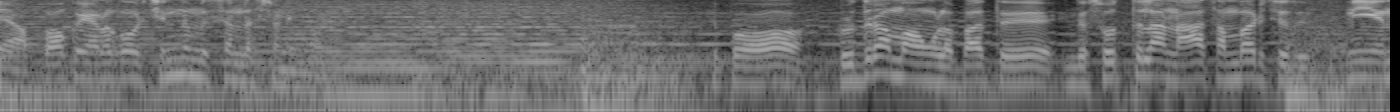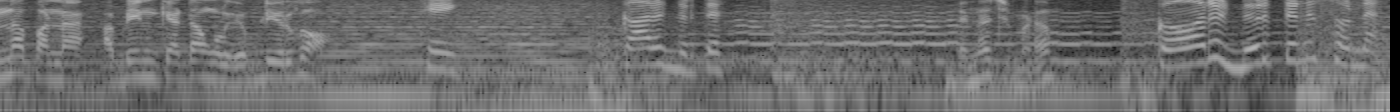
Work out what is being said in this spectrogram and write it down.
என் அப்பாவுக்கும் எனக்கும் ஒரு சின்ன மிஸ் அண்டர்ஸ்டாண்டிங் மேடம் இப்போ ருத்ராமா அவங்கள பார்த்து இந்த சொத்துலாம் நான் சம்பாரிச்சது நீ என்ன பண்ண அப்படின்னு கேட்டால் உங்களுக்கு எப்படி இருக்கும்? ஹே காரை நிறுத்து. என்னாச்சு மேடம் காரை நிறுத்துன்னு சொன்னேன்.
